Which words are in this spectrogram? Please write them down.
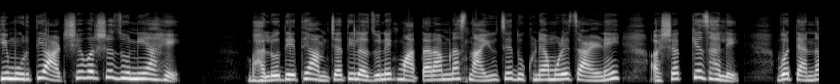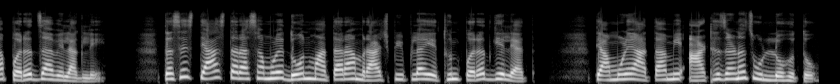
ही मूर्ती आठशे वर्ष जुनी आहे. भालोद येथे आमच्यातील अजून एक मातारामना स्नायूचे दुखण्यामुळे चालणे अशक्य झाले व त्यांना परत जावे लागले. तसेच त्याच तरासामुळे दोन माताराम राजपिपला येथून परत गेल्यात. त्यामुळे आता मी आठ जणच उरलो होतो.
